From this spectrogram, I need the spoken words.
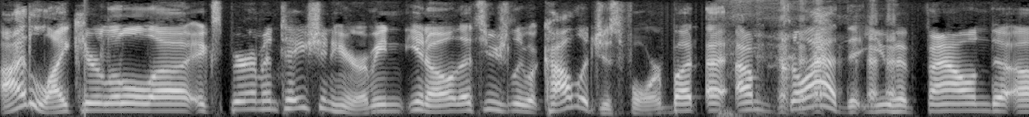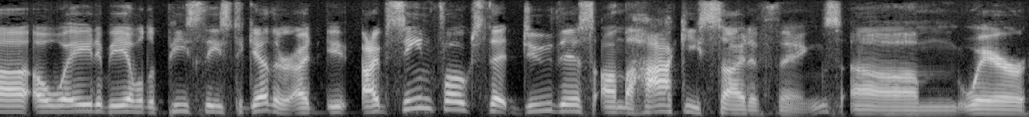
I like your little uh, experimentation here. I mean, you know, that's usually what college is for. But I, am glad that you have found uh, a way to be able to piece these together. I, have seen folks that do this on the hockey side of things, um, where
